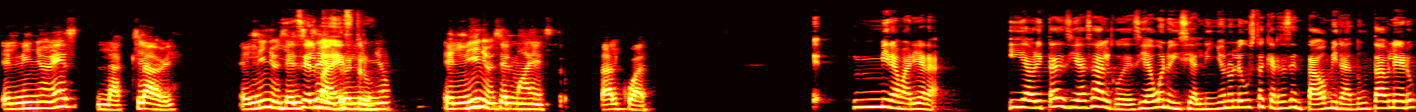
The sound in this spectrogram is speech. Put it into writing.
el niño es la clave, el niño es, el, maestro, el niño es el maestro, tal cual. Mira, Mariana, y ahorita decías algo, decía, bueno, y si al niño no le gusta quedarse sentado mirando un tablero,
